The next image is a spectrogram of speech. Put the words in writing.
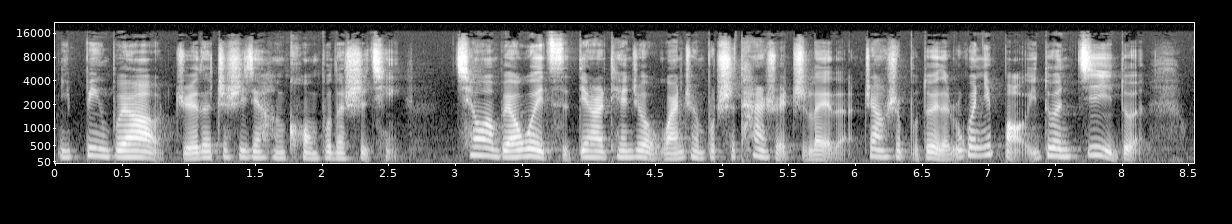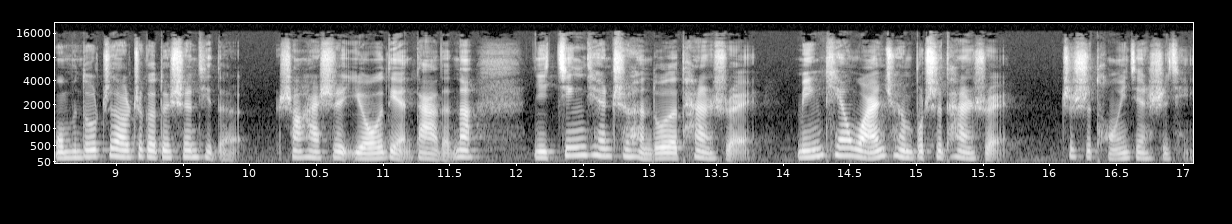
你并不要觉得这是一件很恐怖的事情，千万不要为此第二天就完全不吃碳水之类的，这样是不对的。如果你饱一顿饥一顿，我们都知道这个对身体的伤害是有点大的。那你今天吃很多的碳水，明天完全不吃碳水。这是同一件事情。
